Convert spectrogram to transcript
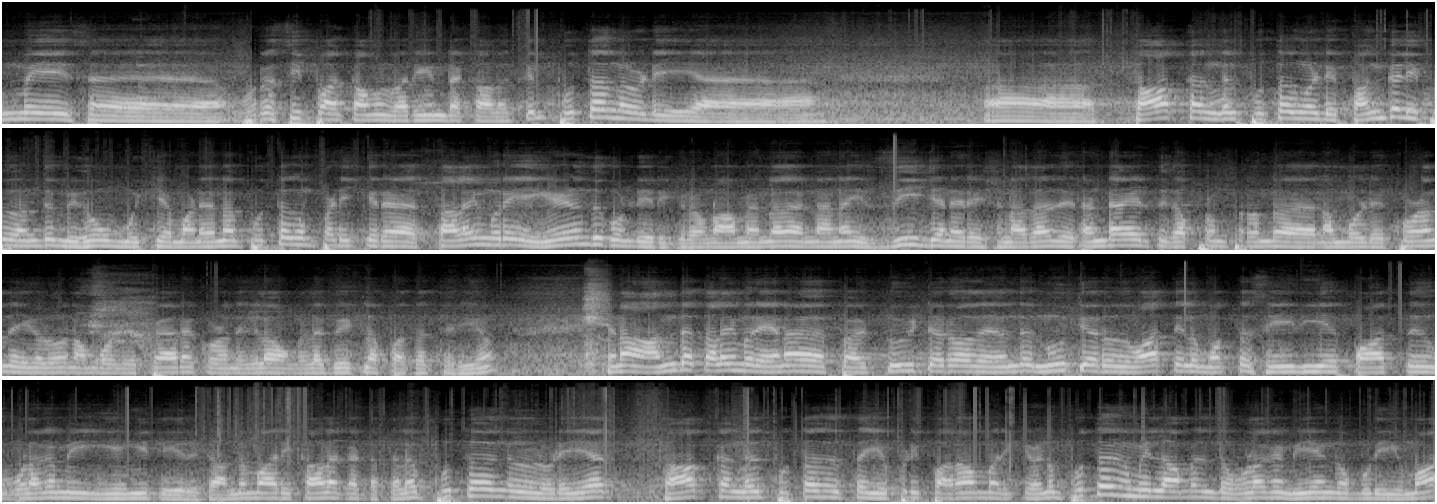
உண்மையை ச உரசி பார்க்காமல் வருகின்ற காலத்தில் புத்தகங்களுடைய தாக்கங்கள் புத்தகங்களுடைய பங்களிப்பு வந்து மிகவும் முக்கியமானது. ஏன்னா புத்தகம் படிக்கிற தலைமுறையை இழந்து கொண்டிருக்கிறோம் நாம். என்ன என்னென்னா ஜி ஜெனரேஷன் அதாவது ரெண்டாயிரத்துக்கு அப்புறம் பிறந்த நம்மளுடைய குழந்தைகளோ நம்மளுடைய பேர குழந்தைகளோ அவங்கள வீட்டில் பார்த்தா தெரியும். ஏன்னா அந்த தலைமுறை ஏன்னா இப்போ ட்விட்டரோ அதை வந்து நூற்றி அறுபது வார்த்தையில் மொத்த செய்தியை பார்த்து உலகமே இயங்கிட்டு இருக்குது அந்த மாதிரி காலகட்டத்தில் புத்தகங்களுடைய தாக்கங்கள் புத்தகத்தை எப்படி பராமரிக்க வேண்டும் புத்தகம் இல்லாமல் இந்த உலகம் இயங்க முடியுமா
